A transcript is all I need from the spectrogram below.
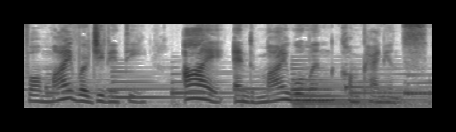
for my virginity, I and my woman companions."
